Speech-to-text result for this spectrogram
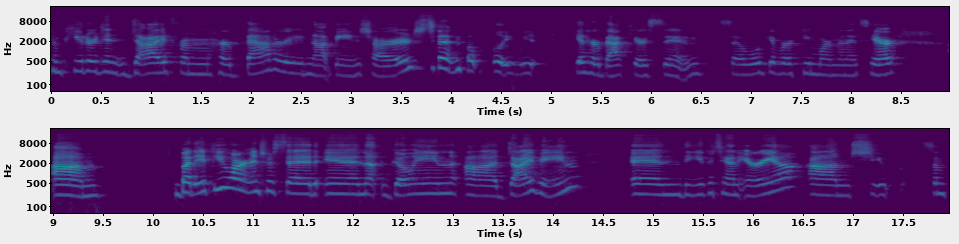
computer didn't die from her battery not being charged, and hopefully we get her back here soon. So we'll give her a few more minutes here. Um, but if you are interested in going uh, diving in the Yucatan area, um, she some,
